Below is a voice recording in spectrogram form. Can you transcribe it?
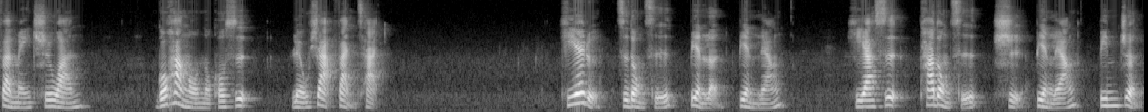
饭没吃完。ご飯を残す。留下饭菜。きえる自动词变冷变凉。ひやす他动词使变凉冰镇。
